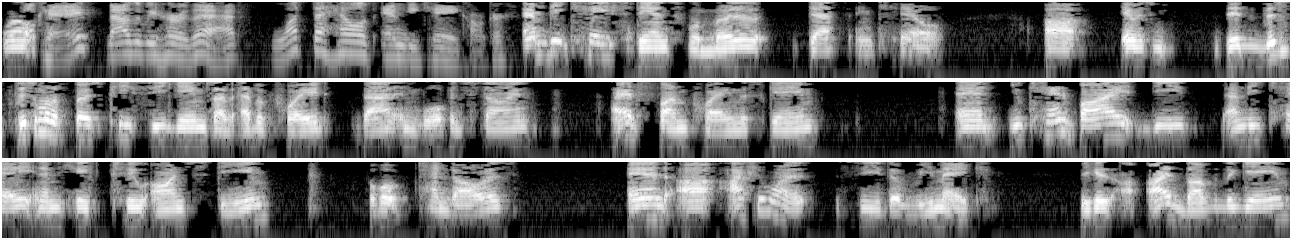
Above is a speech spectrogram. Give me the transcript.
Well, Okay, now that we heard that, what the hell is MDK, Conker? MDK stands for Murder, Death, and Kill. Uh, it was it, this. This is one of the first PC games I've ever played. That and Wolfenstein. I had fun playing this game, and you can buy the MDK and MDK2 on Steam for about ten dollars. And uh, I actually want to see the remake because I I love the game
